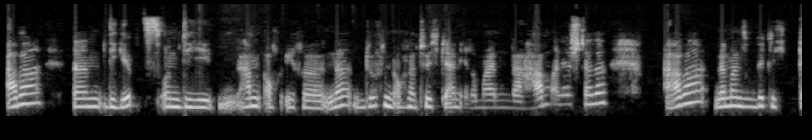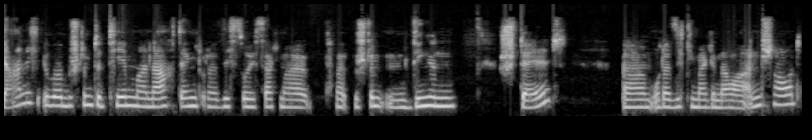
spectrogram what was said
aber ähm, die gibt's und die haben auch ihre, ne, dürfen auch natürlich gerne ihre Meinung da haben an der Stelle. Aber wenn man so wirklich gar nicht über bestimmte Themen mal nachdenkt oder sich so, ich sag mal, bestimmten Dingen stellt ähm, oder sich die mal genauer anschaut,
